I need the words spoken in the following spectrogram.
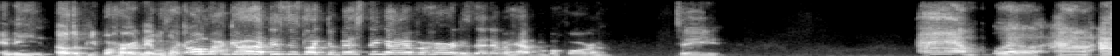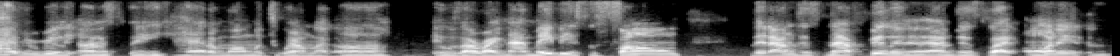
and then other people heard and they was like, oh my god, this is like the best thing I ever heard. Has that ever happened before to you? I have well, I, I haven't really honestly had a moment to where I'm like, uh, it was all right. Now maybe it's a song that I'm just not feeling and I'm just like on it and,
